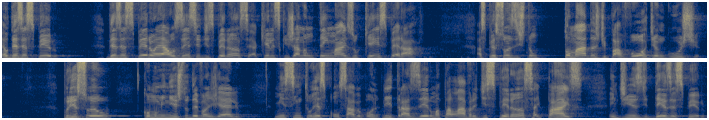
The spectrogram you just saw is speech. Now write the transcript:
é o desespero. Desespero é a ausência de esperança, é aqueles que já não têm mais o que esperar. As pessoas estão tomadas de pavor, de angústia. Por isso eu, como ministro do Evangelho, me sinto responsável por lhe trazer uma palavra de esperança e paz em dias de desespero.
